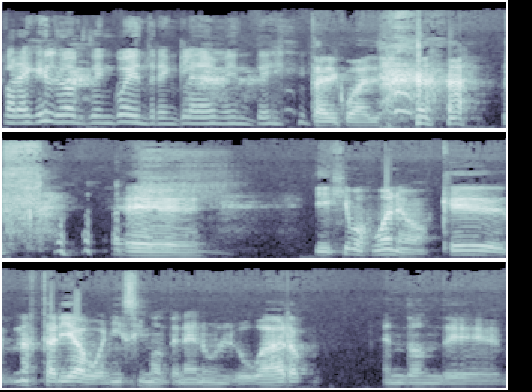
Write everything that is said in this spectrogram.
para que los encuentren, claramente. Tal cual. Eh, y dijimos, bueno, que no estaría buenísimo tener un lugar en donde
